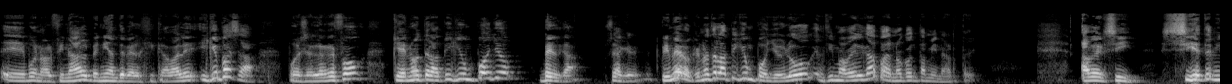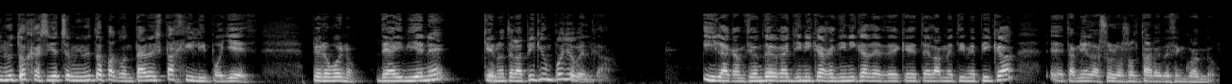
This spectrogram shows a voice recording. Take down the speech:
eh, bueno, al final venían de Bélgica, ¿vale? ¿Y qué pasa? Pues el RFOG, que no te la pique un pollo belga. O sea que, primero, que no te la pique un pollo y luego encima belga para no contaminarte. A ver, sí, siete minutos, casi ocho minutos para contar esta gilipollez. Pero bueno, de ahí viene que no te la pique un pollo belga. Y la canción del gallinica gallinica, desde que te la metí me pica, eh, también la suelo soltar de vez en cuando.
